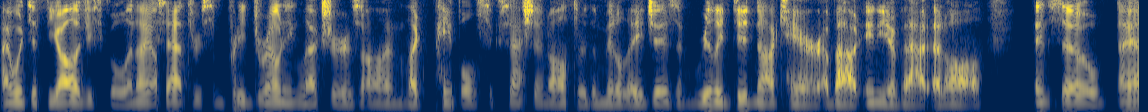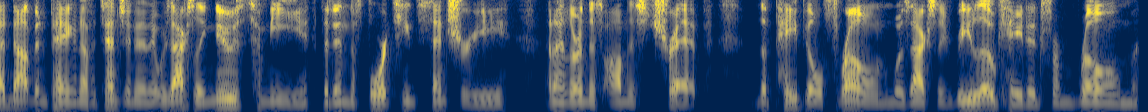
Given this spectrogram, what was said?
I went to theology school and I sat through some pretty droning lectures on like papal succession all through the Middle Ages and really did not care about any of that at all. And so I had not been paying enough attention. And it was actually news to me that in the 14th century, and I learned this on this trip, the papal throne was actually relocated from Rome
